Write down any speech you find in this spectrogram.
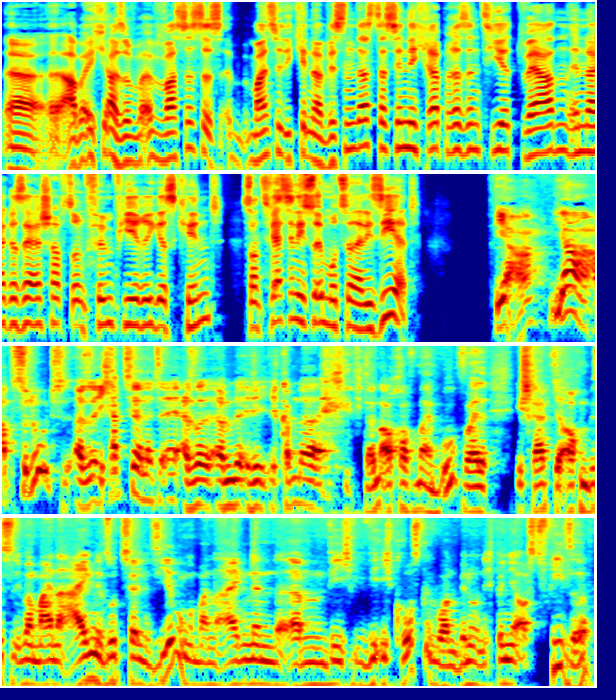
Äh, aber ich, also, was ist das? Meinst du, die Kinder wissen das, dass sie nicht repräsentiert werden in der Gesellschaft, so ein fünfjähriges Kind? Sonst wär's ja nicht so emotionalisiert. Ja, ja, absolut. Also ich habe es ja letztendlich, also ähm, ich komme da dann auch auf mein Buch, weil ich schreibe ja auch ein bisschen über meine eigene Sozialisierung und meinen eigenen, ähm, wie, ich, wie ich groß geworden bin. Und ich bin ja Ostfriese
